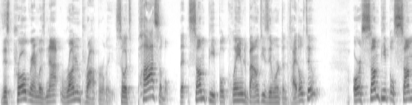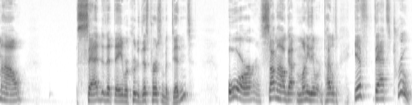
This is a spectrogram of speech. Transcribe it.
this program was not run properly. So it's possible that some people claimed bounties they weren't entitled to, or some people somehow said that they recruited this person but didn't, or somehow got money they were entitled to. If that's true,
